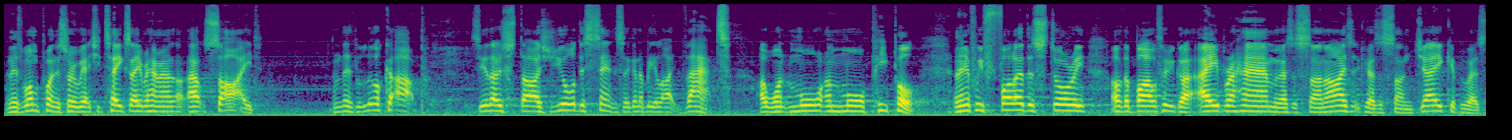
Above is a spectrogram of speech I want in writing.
And there's one point in the story where he actually takes Abraham out, outside and says, Look up. See those stars? Your descendants are going to be like that. I want more and more people. And then if we follow the story of the Bible through, we've got Abraham, who has a son Isaac, who has a son Jacob, who has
